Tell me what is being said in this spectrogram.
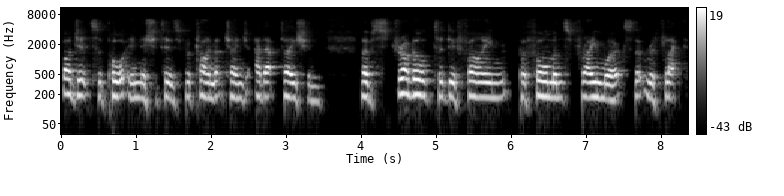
budget support initiatives for climate change adaptation have struggled to define performance frameworks that reflect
